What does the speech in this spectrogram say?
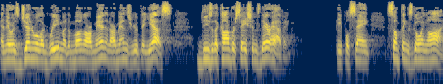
And there was general agreement among our men and our men's group that yes, these are the conversations they're having. People saying something's going on.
